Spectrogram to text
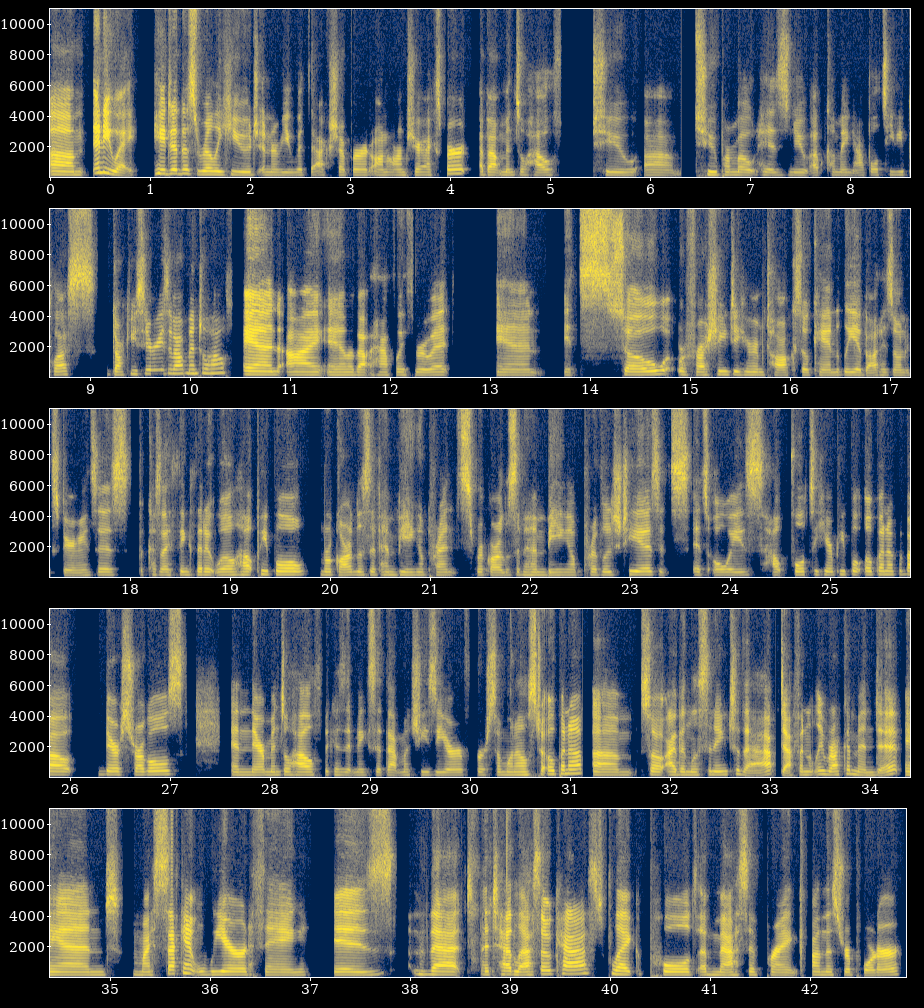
Um, anyway, he did this really huge interview with Dax Shepard on Armchair Expert about mental health to um to promote his new upcoming Apple TV Plus docuseries about mental health. And I am about halfway through it and it's so refreshing to hear him talk so candidly about his own experiences because I think that it will help people regardless of him being a prince, regardless of him being how privileged he is. It's it's always helpful to hear people open up about their struggles and their mental health because it makes it that much easier for someone else to open up. Um, so I've been listening to that. Definitely recommend it. And my second weird thing is that the Ted Lasso cast like pulled a massive prank on this reporter.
